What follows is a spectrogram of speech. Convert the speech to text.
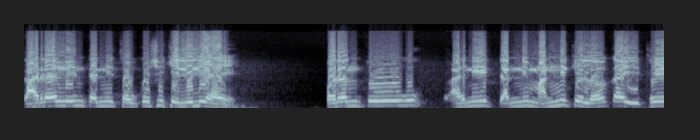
कार्यालयीन त्यांनी चौकशी केलेली आहे. परंतु आणि त्यांनी मान्य केलं का इथे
